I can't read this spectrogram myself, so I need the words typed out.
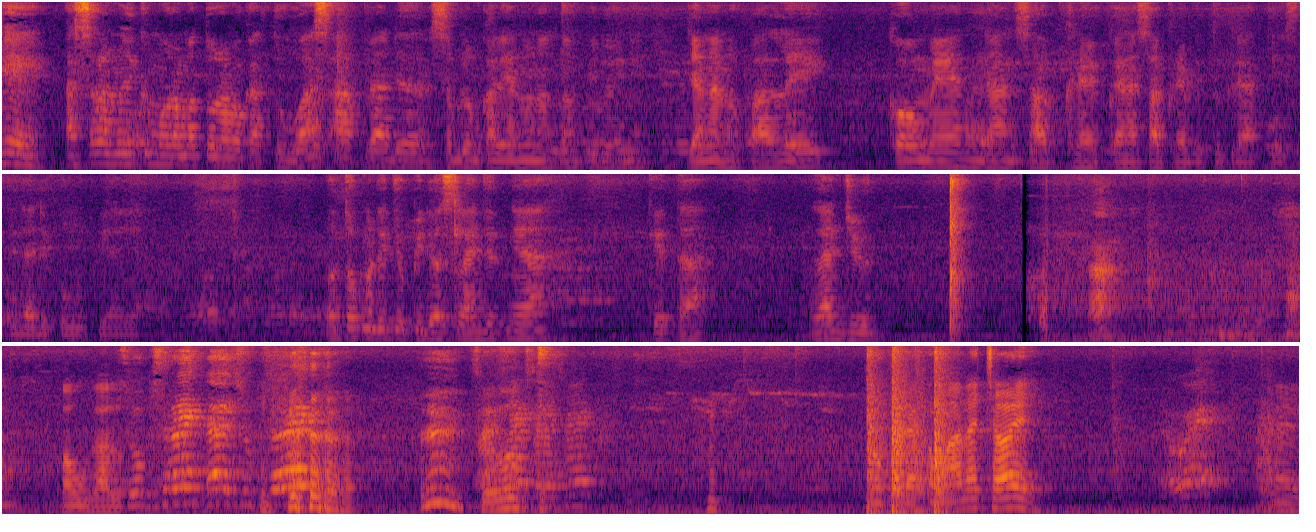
Oke, assalamualaikum warahmatullahi wabarakatuh. What's up, brother? Sebelum kalian menonton video ini, jangan lupa like, komen, dan subscribe karena subscribe itu gratis, tidak dipungut biaya. Untuk menuju video selanjutnya, kita lanjut. Hah? Pau galuh. Subsrek, guys, subsrek. Sub. Mau pada ke mana, coy? Eh,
